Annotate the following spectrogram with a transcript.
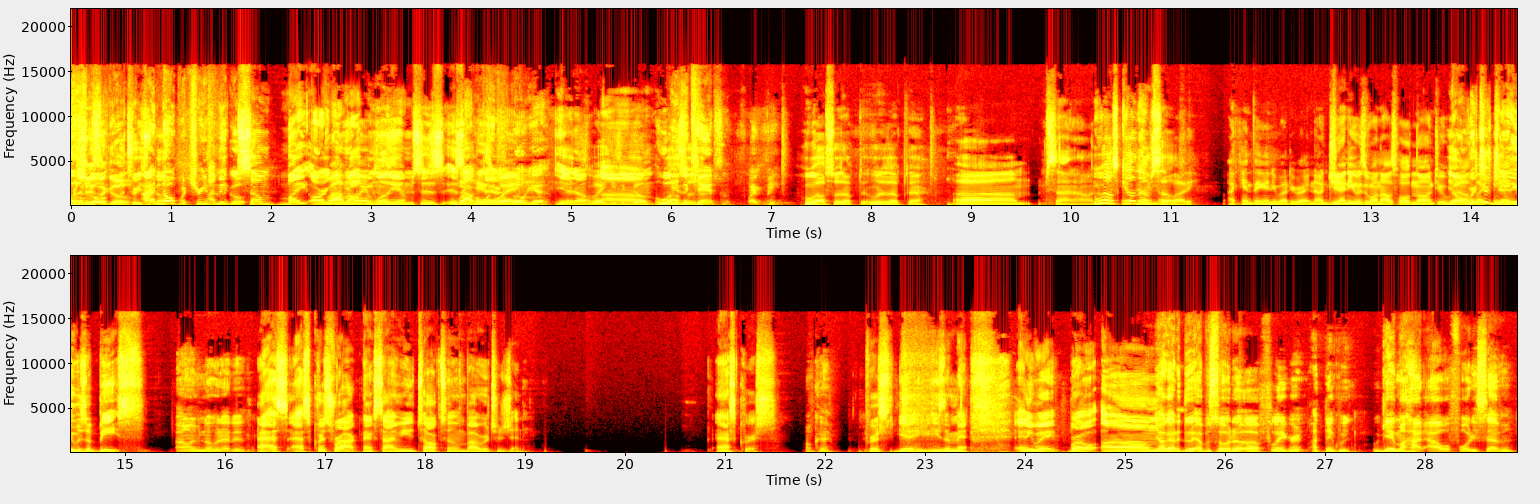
Patrice is a a goat. goat. Patrice is I a know. Patrice I is mean, a goat. some might argue Robin Robin, Williams Williams, is- is is Robin up his there. way. Goat, yeah. You know, he's a um, goat. who else He's a was up- cancer, like me. Who else was up there? Was up there? Um, son, I don't Who know. Else can't killed himself? Nobody. I can't think of anybody right now. Jeni was the one I was holding on to. Yo, Richard like, Jeni ain't- was a beast. I don't even know who that is. Ask ask Chris Rock next time you talk to him about Richard Jeni. Ask Chris. Okay. Chris, yeah, he, he's a man. Anyway, bro, um, Y'all got to do an episode of uh, Flagrant. I think we we gave him a hot hour 47.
